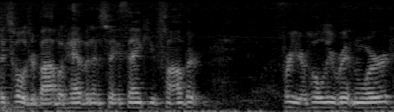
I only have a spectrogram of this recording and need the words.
Let's hold your Bible to heaven and say, Thank you, Father, for your holy written word.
